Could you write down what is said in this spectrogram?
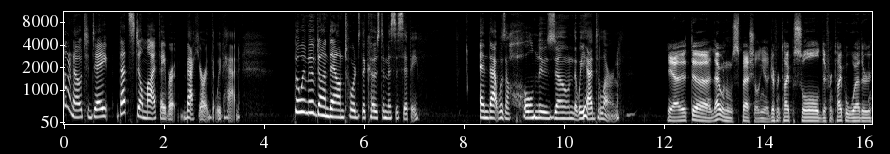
I don't know, to date, that's still my favorite backyard that we've had. But we moved on down towards the coast of Mississippi. And that was a whole new zone that we had to learn. Yeah, that uh, that one was special. You know, different type of soil, different type of weather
